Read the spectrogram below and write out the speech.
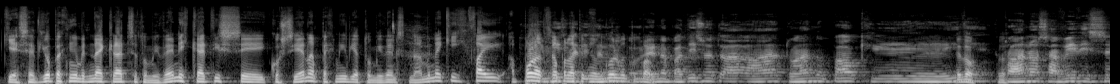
και σε δύο παιχνίδια με την ΑΕΚ κράτησε το 0. Έχει κρατήσει σε 21 παιχνίδια το 0 στην άμυνα και έχει φάει από όλα τα άλλα παιχνίδια γκολ με τον Πάουκ. Να απαντήσω το, το αν ο Πάουκ είναι. Εδώ, εδώ. Το αν ο Σαββίδης ε,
